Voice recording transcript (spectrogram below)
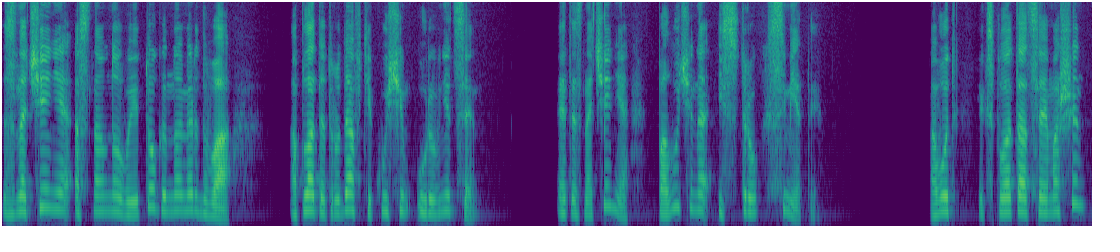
значение основного итога номер 2 «Оплата труда в текущем уровне цен». Это значение получено из строк сметы. А вот эксплуатация машин –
